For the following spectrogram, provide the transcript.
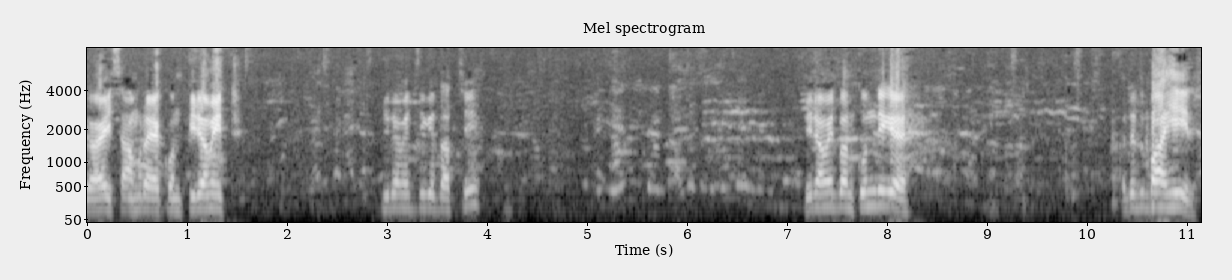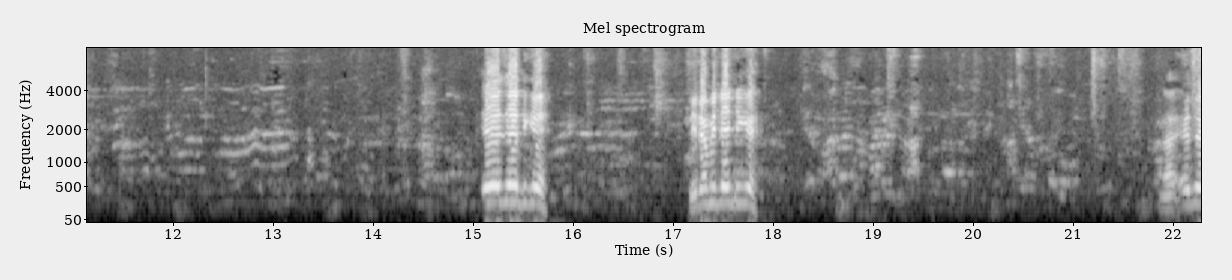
গাইস আমরা এখন পিরামিড পিরামিড দিকে যাচ্ছি। পিরামিড বান কোন দিকে? এটা তো বাহির। এই যে এদিকে। পিরামিড এইদিকে। না এই যে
